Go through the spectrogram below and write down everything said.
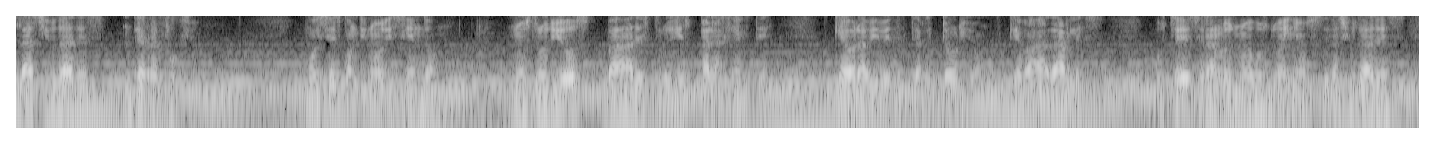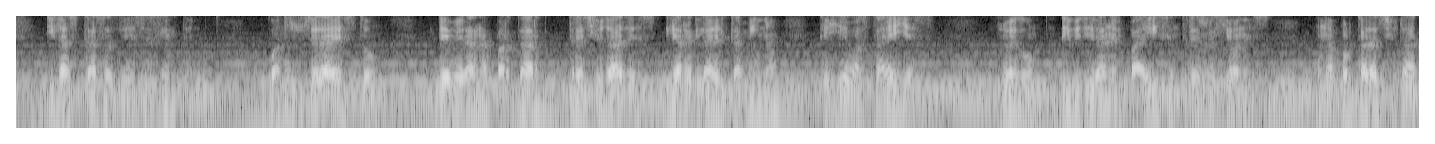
las ciudades de refugio. Moisés continuó diciendo, nuestro Dios va a destruir a la gente que ahora vive en el territorio que va a darles. Ustedes serán los nuevos dueños de las ciudades y las casas de esa gente. Cuando suceda esto, deberán apartar tres ciudades y arreglar el camino que lleva hasta ellas. Luego dividirán el país en tres regiones, una por cada ciudad.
